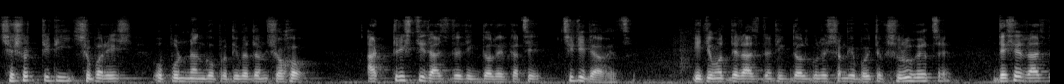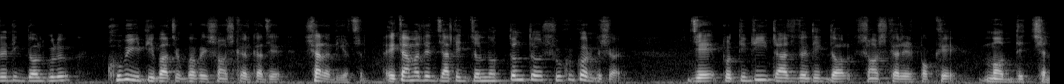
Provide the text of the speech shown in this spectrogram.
ছেষট্টিটি সুপারিশ ও পূর্ণাঙ্গ প্রতিবেদন সহ আটত্রিশটি রাজনৈতিক দলের কাছে চিঠি দেওয়া হয়েছে। ইতিমধ্যে রাজনৈতিক দলগুলোর সঙ্গে বৈঠক শুরু হয়েছে। দেশের রাজনৈতিক দলগুলো খুবই ইতিবাচকভাবে সংস্কার কাজে সাড়া দিয়েছেন। এটা আমাদের জাতির জন্য অত্যন্ত সুখকর বিষয় যে প্রতিটি রাজনৈতিক দল সংস্কারের পক্ষে মত দিচ্ছেন।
